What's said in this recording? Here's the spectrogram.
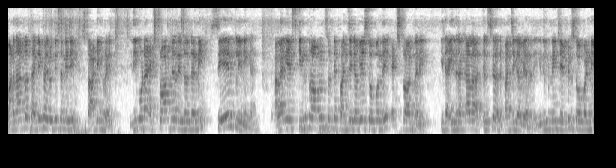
మన దాంట్లో థర్టీ ఫైవ్ రూపీస్ అండి ఇది స్టార్టింగ్ ప్రైస్ ఇది కూడా ఎక్స్ట్రాడినరీ రిజల్ట్ అండి. సేమ్ క్లీనింగ్ అండి. అలాగే స్కిన్ ప్రాబ్లమ్స్ ఉంటే పంచగవ్య సోప్ ఉంది ఎక్స్ట్రాడినరీ ఇది ఐదు రకాల తెలుసు కదండి పంచగవ్య అనేది ఇది ఇప్పుడు నేను చెప్పిన సోప్ అండి.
